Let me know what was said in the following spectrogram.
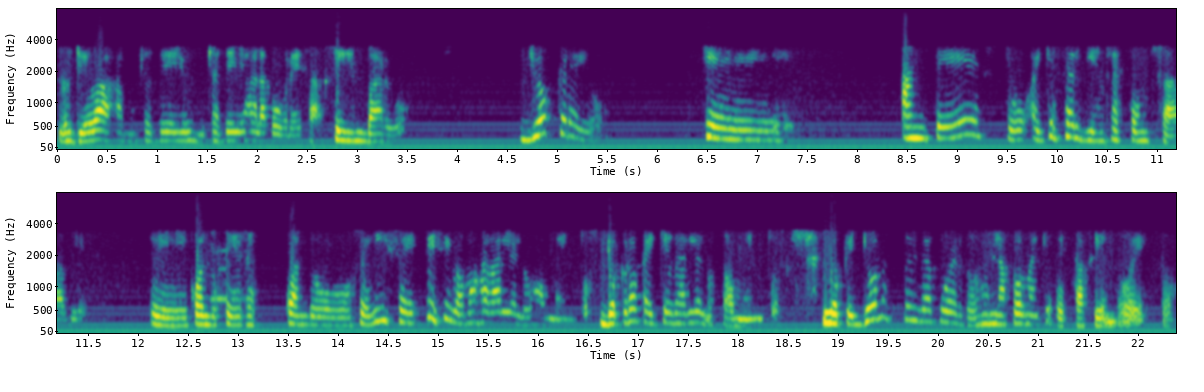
los lleva a muchos de ellos, muchas de ellas a la pobreza. Sin embargo, yo creo que ante esto hay que ser bien responsable. Eh, cuando se cuando se dice, sí, sí, vamos a darle los aumentos. Yo creo que hay que darle los aumentos. Lo que yo no estoy de acuerdo es en la forma en que se está haciendo esto.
